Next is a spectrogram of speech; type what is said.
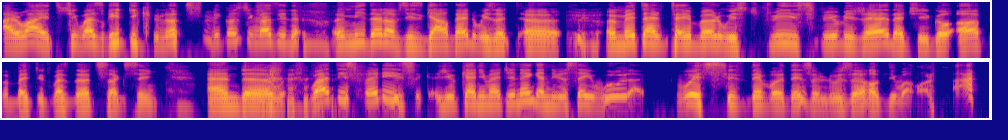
I write, she was ridiculous because she was in the the middle of this garden with a, uh, a metal table with three fumigènes and she go up, but it was not something. And uh, what is funny is you can imagine it and you say, who, who is this démodé, the loser of the world?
